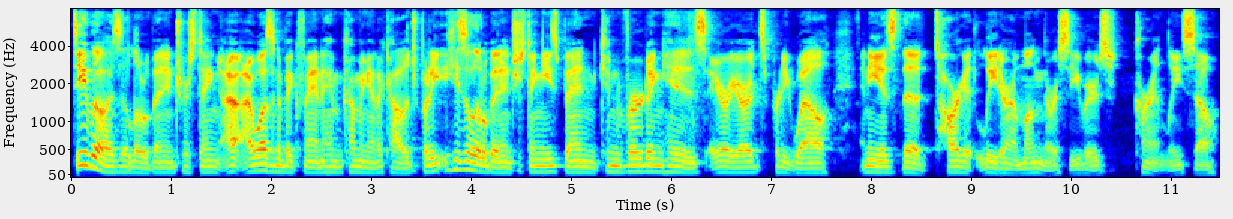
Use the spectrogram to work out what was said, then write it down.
Deebo is a little bit interesting. I, I wasn't a big fan of him coming out of college, but he, he's a little bit interesting. He's been converting his air yards pretty well, and he is the target leader among the receivers currently. So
